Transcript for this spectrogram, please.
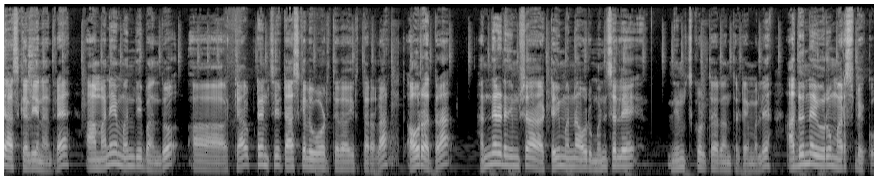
ಟಾಸ್ಕಲ್ಲಿ ಏನಂದರೆ, ಆ ಮನೆ ಮಂದಿ ಬಂದು ಕ್ಯಾಪ್ಟನ್ಸಿ ಟಾಸ್ಕಲ್ಲಿ ಓಡ್ತಿರೋ, ಇರ್ತಾರಲ್ಲ, ಅವ್ರ ಹತ್ರ ಹನ್ನೆರಡು ನಿಮಿಷ ಟೈಮನ್ನು ಅವರು ಮನಸ್ಸಲ್ಲೇ ನೆನೆಸ್ಕೊಳ್ತಾ ಇರೋಂಥ ಟೈಮಲ್ಲಿ ಅದನ್ನೇ ಇವರು ಮರೆಸ್ಬೇಕು.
